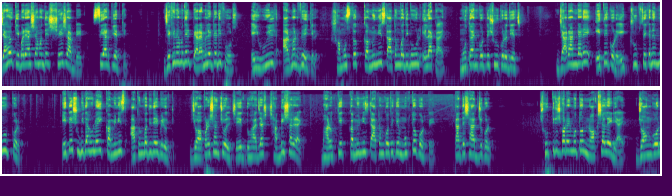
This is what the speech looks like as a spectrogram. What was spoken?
যাই হোক, এবারে আসে আমাদের শেষ আপডেট সিআরপিএফকে। যেখানে আমাদের প্যারামিলিটারি ফোর্স এই হুইল্ড আর্মার ভেহিকেল সমস্ত কমিউনিস্ট আতঙ্কবাদী বহুল এলাকায় মোতায়েন করতে শুরু করে দিয়েছে। যার আন্ডারে এতে করে এই ট্রুপস এখানে মুভ করবে। এতে সুবিধা হলো এই কমিউনিস্ট আতঙ্কবাদীদের বিরুদ্ধে। যে অপারেশন চলছে দু হাজার ছাব্বিশ সালের আগে, ভারতকে কমিউনিস্ট আতঙ্ক থেকে মুক্ত করতে তাতে সাহায্য করবে। ছত্তিশগড়ের মতো নকশাল এরিয়ায় জঙ্গল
